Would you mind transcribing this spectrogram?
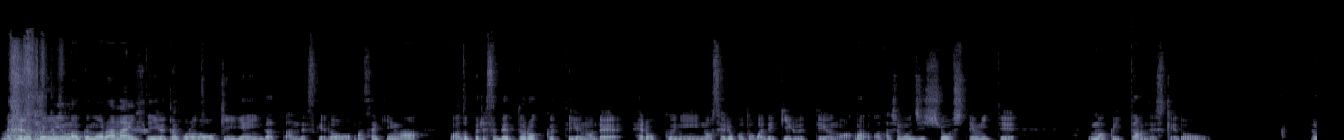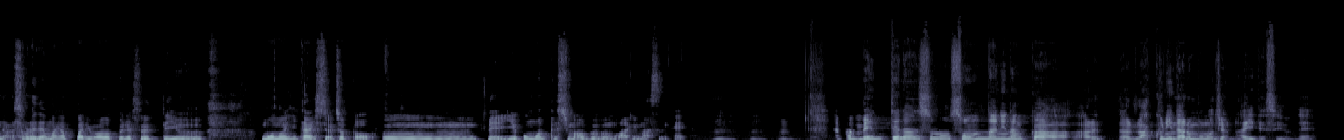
まあ、ヘロクにうまく乗らないっていうところが大きい原因だったんですけど、まあ、最近はワードプレスベッドロックっていうので、ヘロクに載せることができるっていうのは、まあ、私も実証してみて、うまくいったんですけど、だからそれでもやっぱりワードプレスっていうものに対してはちょっと、うーんって思ってしまう部分はありますね。うんうんうん、やっぱメンテナンスもそんなになんか、あれ、楽になるものじゃないですよね。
